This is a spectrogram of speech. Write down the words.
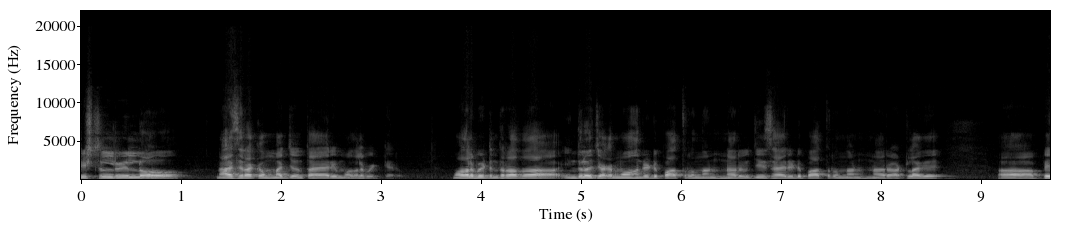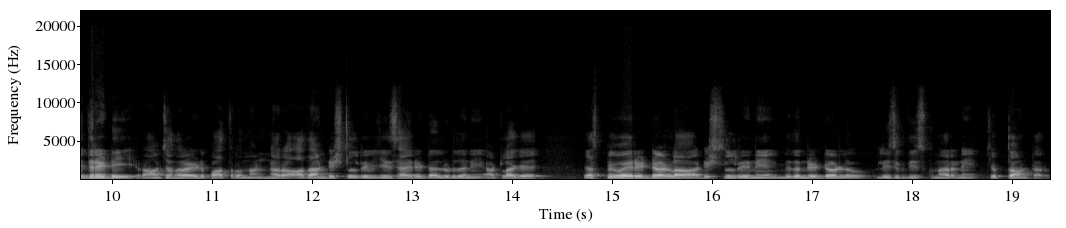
డిస్టిలరీల్లో నాసిరకం మద్యం తయారీ మొదలుపెట్టారు. మొదలుపెట్టిన తర్వాత ఇందులో జగన్మోహన్ రెడ్డి పాత్ర ఉందంటున్నారు విజయసాయి రెడ్డి పాత్ర ఉందంటున్నారు అట్లాగే పెద్దిరెడ్డి రామచంద్రారెడ్డి పాత్ర ఉందంటున్నారు. ఆదాన్ డిస్టిలరీ విజయసాయి రెడ్డి అల్లుడిదని అట్లాగే ఎస్పీవై రెడ్డి వాళ్ళ డిస్టిలరీని మిథున్ రెడ్డి వాళ్ళు లీజుకు తీసుకున్నారని చెప్తూ ఉంటారు.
